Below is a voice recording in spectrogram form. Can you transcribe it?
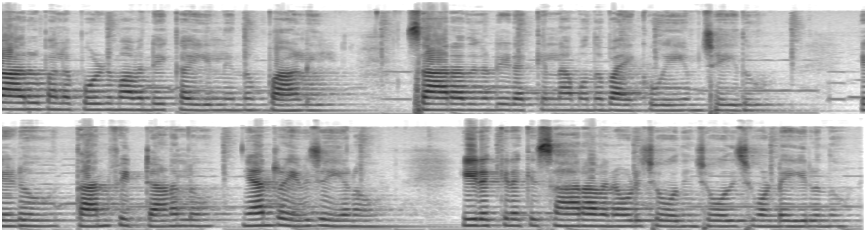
കാറ് പലപ്പോഴും അവന്റെ കയ്യിൽ നിന്നും പാളി. സാർ അത് കണ്ട് ഇടയ്ക്കെല്ലാം ഒന്ന് ഭയക്കുകയും ചെയ്തു. എടോ താൻ ഫിറ്റാണല്ലോ. ഞാൻ ഡ്രൈവ് ചെയ്യണോ? ഇടയ്ക്കിടയ്ക്ക് സാർ അവനോട് ചോദ്യം ചോദിച്ചുകൊണ്ടേയിരുന്നു.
